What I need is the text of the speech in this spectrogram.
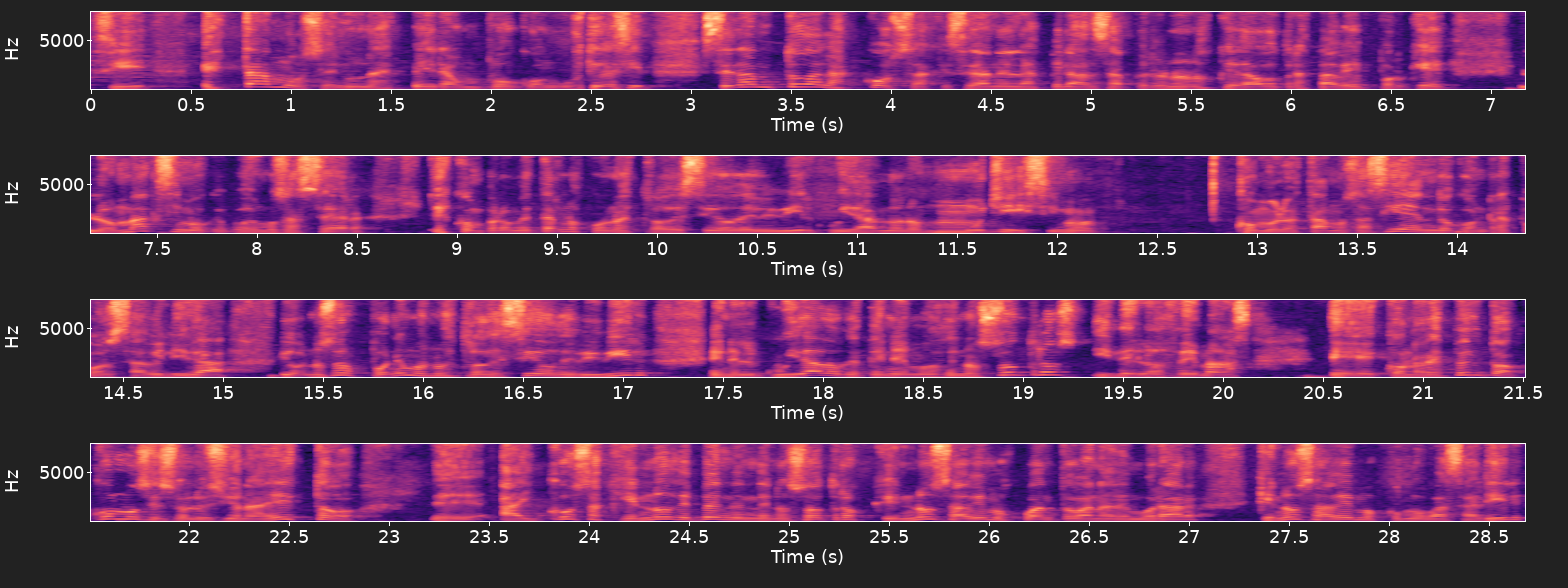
¿Sí? Estamos en una espera un poco angustiosa. Es decir, se dan todas las cosas que se dan en la esperanza, pero no nos queda otra esta vez porque lo máximo que podemos hacer es comprometernos con nuestro deseo de vivir cuidándonos muchísimo como lo estamos haciendo, con responsabilidad. Nosotros ponemos nuestro deseo de vivir en el cuidado que tenemos de nosotros y de los demás. Eh, con respecto a cómo se soluciona esto, eh, hay cosas que no dependen de nosotros, que no sabemos cuánto van a demorar, que no sabemos cómo va a salir,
